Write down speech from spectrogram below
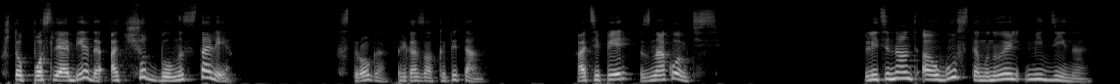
«Чтоб после обеда отчет был на столе», – строго приказал капитан. «А теперь знакомьтесь». Лейтенант Аугуста Мануэль Медина.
